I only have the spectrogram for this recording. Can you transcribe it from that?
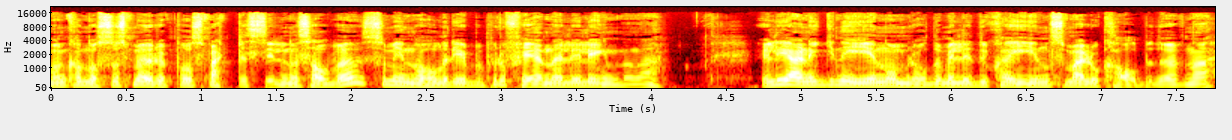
Man kan også smøre på smertestillende salve som inneholder ibuprofen eller lignende, eller gjerne gni inn området med lidokain som er lokalbedøvende.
